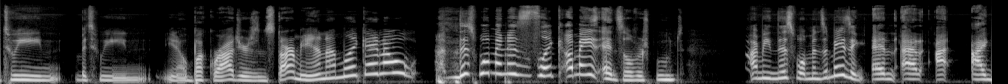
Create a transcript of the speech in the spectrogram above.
between between you know Buck Rogers and Starman. I'm like, I know this woman is like amazing, and Silver Spoons. I mean, this woman's amazing, and I I. I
